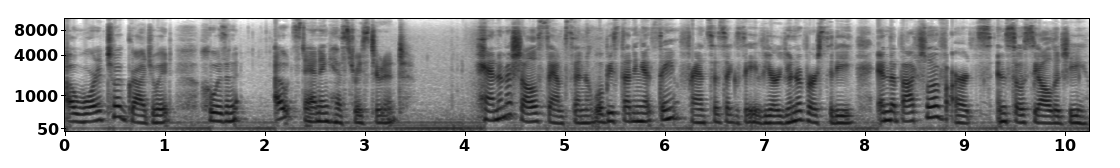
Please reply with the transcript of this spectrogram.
awarded to a graduate who is an outstanding history student. Hannah Michelle Sampson will be studying at St. Francis Xavier University in the Bachelor of Arts in Sociology.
